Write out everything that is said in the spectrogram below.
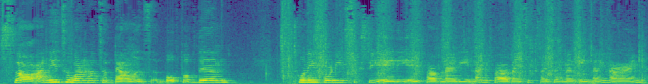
So i need to learn how to balance both of them. 20 40 60 80 85 90 95 96 97 98 99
